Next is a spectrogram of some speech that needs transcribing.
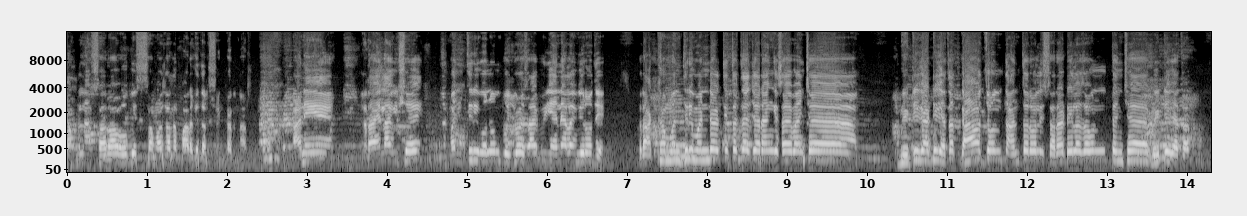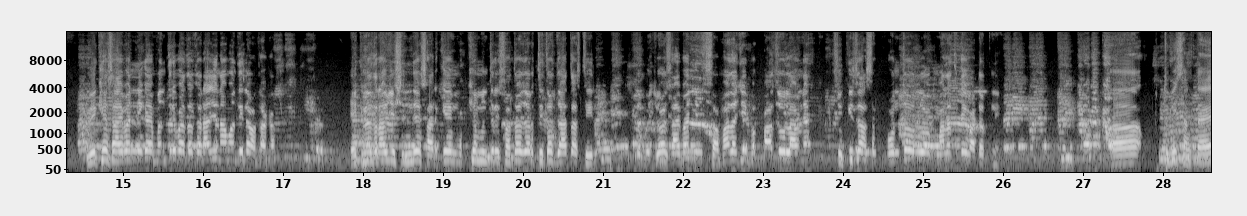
आपल्या सर्व ओबीसी समाजाला मार्गदर्शन करणार. आणि राहिला विषय मंत्री म्हणून भुजबळ साहेब येण्याला विरोध आहे. तर अख्खा मंत्रिमंडळ तिथं त्या जरांगे साहेबांच्या भेटीगाठी घेतात. गावात जाऊन आंतरवाली सराटीला जाऊन त्यांच्या भेटी घेतात. विखे साहेबांनी काय मंत्रिपदाचा राजीनामा दिला होता का? एकनाथरावजी शिंदे सारखे मुख्यमंत्री स्वतः जर तिथं जात असतील तर भुजबळ साहेबांनी समाजाची बाजू लावण्यात चुकीचं असं कोणतं मला काही वाटत नाही. तुम्ही सांगताय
